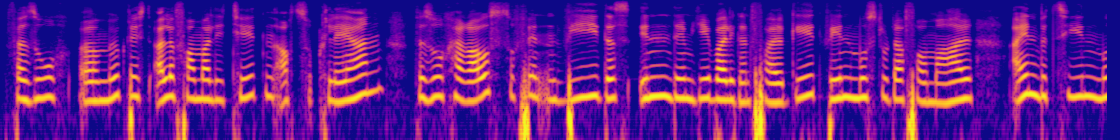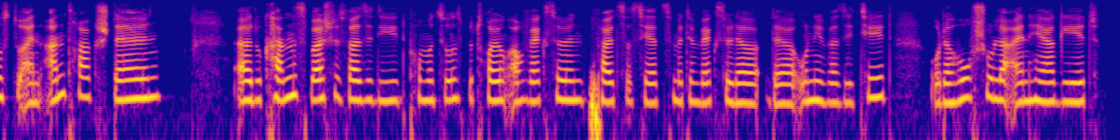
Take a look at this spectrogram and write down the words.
versuch äh, möglichst alle Formalitäten auch zu klären, versuch herauszufinden, wie das in dem jeweiligen Fall geht, wen musst du da formal einbeziehen, musst du einen Antrag stellen. Äh, du kannst beispielsweise die Promotionsbetreuung auch wechseln, falls das jetzt mit dem Wechsel der, der Universität oder Hochschule einhergeht,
